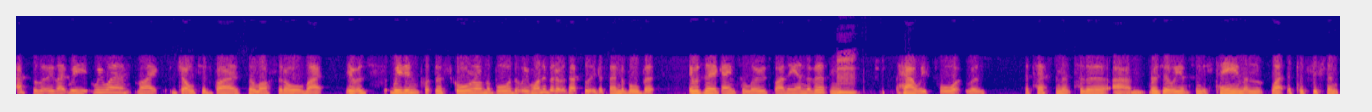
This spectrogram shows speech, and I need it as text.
absolutely. Like we we weren't like jolted by the loss at all. Like it was, we didn't put the score on the board that we wanted, but it was absolutely defendable. But it was their game to lose by the end of it, and Mm. how we fought was a testament to the um, resilience in this team and like the persistence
